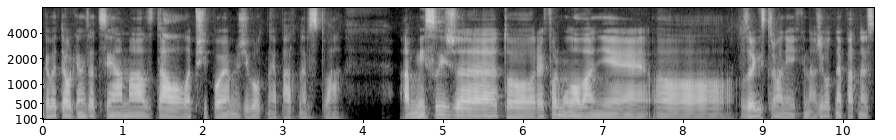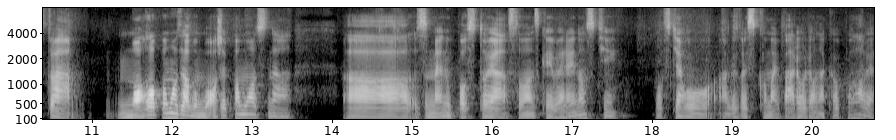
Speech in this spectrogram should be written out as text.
LGBT organizáciám zdal lepší pojem životné partnerstva. A myslí, že to reformulovanie zregistrovaných na životné partnerstva mohlo pomôcť alebo môže pomôcť na zmenu postoja slovenskej verejnosti vo vzťahu k zväzkom aj párov rovnakého pohľavia?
